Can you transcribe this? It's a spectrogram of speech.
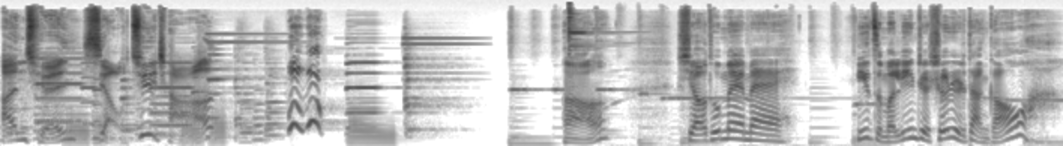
安全小剧场。啊，小兔妹妹，你怎么拎着生日蛋糕啊？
